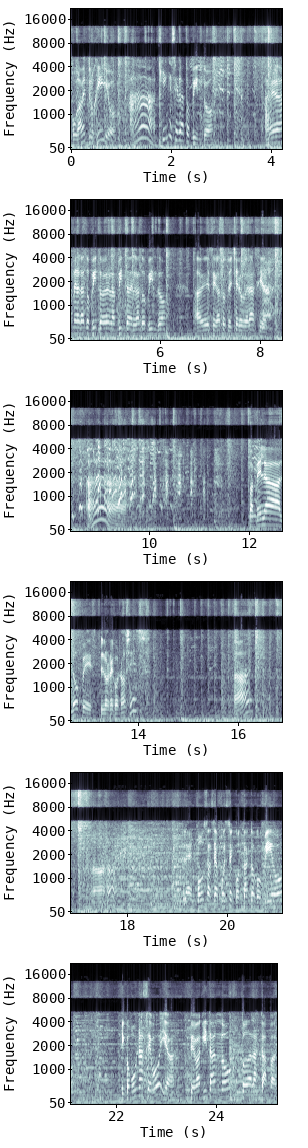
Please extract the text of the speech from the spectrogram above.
Jugaba en Trujillo. Ah, ¿quién es el gato pinto? A ver, dame el gato pinto, a ver la pinta del gato pinto. A ver ese gato techero, gracias. Ah. Pamela López, ¿lo reconoces? ¿Ah? Ajá. La esposa se ha puesto en contacto conmigo y como una cebolla te va quitando todas las capas.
